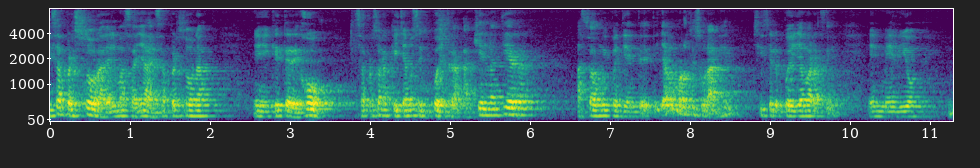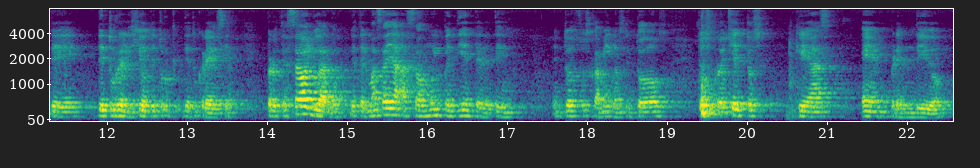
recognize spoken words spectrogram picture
Esa persona del más allá, esa persona eh, que te dejó, esa persona que ya no se encuentra aquí en la tierra, ha estado muy pendiente de ti. Llamémoslo que es un ángel, si se le puede llamar así, en medio de, tu religión, de tu, de tu, creencia. Pero te ha estado ayudando, desde el más allá ha estado muy pendiente de ti, en todos tus caminos, en todos los proyectos que has emprendido.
